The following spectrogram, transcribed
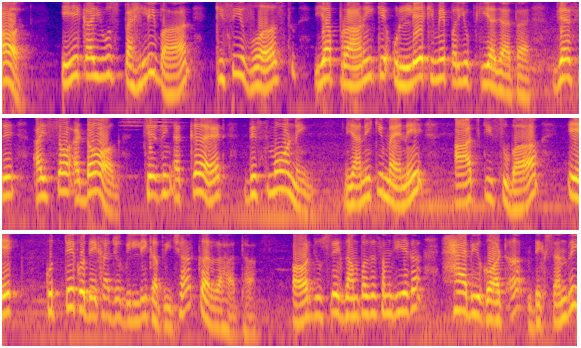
और ए का यूज़ पहली बार किसी वस्तु या प्राणी के उल्लेख में प्रयुक्त किया जाता है। जैसे I saw a dog chasing a cat this morning यानी कि मैंने आज की सुबह एक कुत्ते को देखा जो बिल्ली का पीछा कर रहा था। और दूसरे एग्ज़ाम्पल से समझिएगा have you got a dictionary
